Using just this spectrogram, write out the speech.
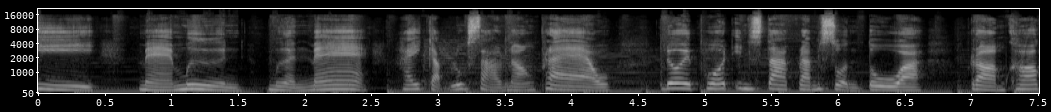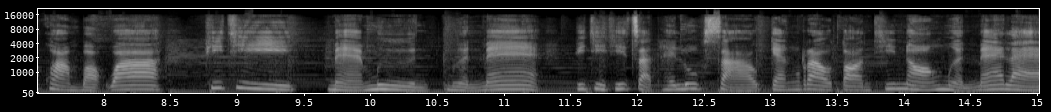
ธี แหมหมื่น เหมือนแม่ให้กับลูกสาวน้องแพรว โดยโพสต์อินสตาแกรมส่วนตัวพร้อมข้อความบอกว่า พิธีแหมหมื่น เหมือนแม่ พิธีที่จัดให้ลูกสาวแก๊งเราตอนที่น้องเหมือนแม่แล้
